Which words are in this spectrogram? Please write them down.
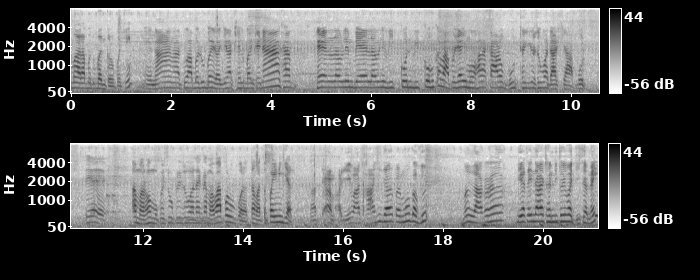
મારા બધું બંધ કરવું પછી ના ના તું આ બધું ભાઈ જેવા ખેલ બંધ કરી નાખ આ ફેર લવલી બે લવલી વિકો ને બીકો શું કામ આપણે જાય? મોહારા કાળો ભૂત થઈ ગયો છું વધારે છે આ બોલ. તે અમાર હો કોઈ છોકરી જોવાના એટલે અમારે વાપરવું પડે. તમારે તો પૈણી ગયા એ વાત હાજી જાય પણ હું કહું છું મને લાગે છે બે ત્રણ દાડે ઠંડી થોડી વધી છે નહીં?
